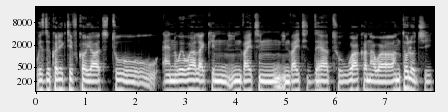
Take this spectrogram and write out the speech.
with the collective coyote to and we were like in inviting invited there to work on our anthology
